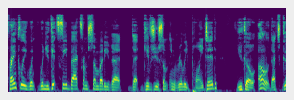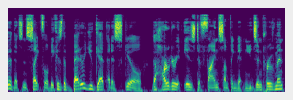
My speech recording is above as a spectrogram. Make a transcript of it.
frankly, when, when you get feedback from somebody that, that gives you something really pointed, you go, oh, that's good. That's insightful. Because the better you get at a skill, the harder it is to find something that needs improvement.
